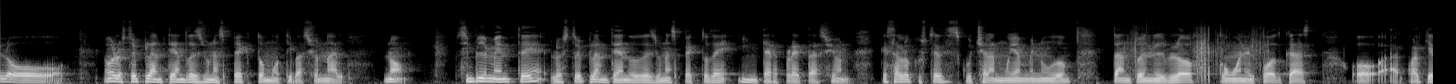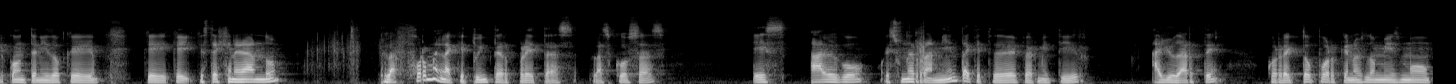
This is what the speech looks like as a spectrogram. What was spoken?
lo, no me lo estoy planteando desde un aspecto motivacional. No, Simplemente lo estoy planteando desde un aspecto de interpretación, que es algo que ustedes escucharán muy a menudo, tanto en el blog como en el podcast o cualquier contenido que, que, esté generando, la forma en la que tú interpretas las cosas es algo, es una herramienta que te debe permitir ayudarte, ¿correcto? Porque no es lo mismo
